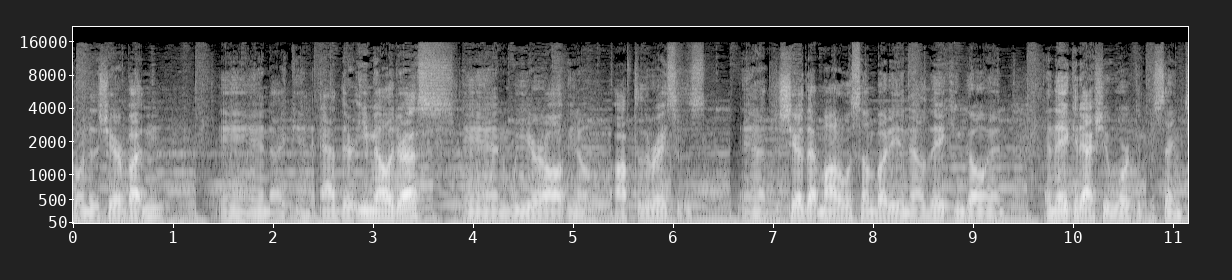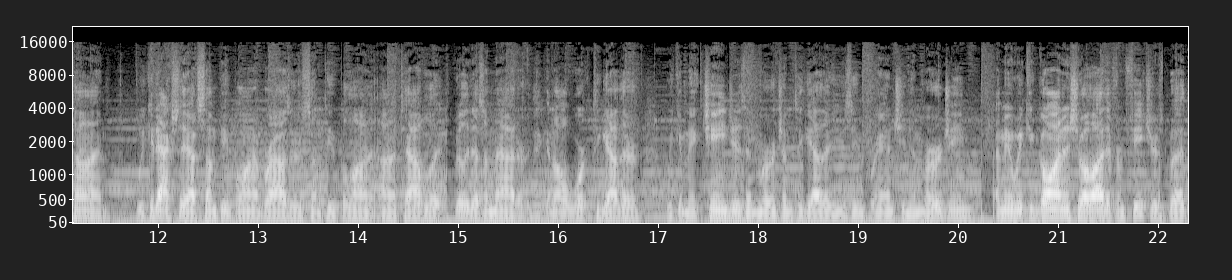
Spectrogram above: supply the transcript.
going to the share button and I can add their email address and we are all, you know, off to the races. And I've just shared that model with somebody and now they can go in and they could actually work at the same time. We could actually have some people on a browser, some people on, on a tablet, really doesn't matter. They can all work together, we can make changes and merge them together using branching and merging. I mean, we could go on and show a lot of different features, but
